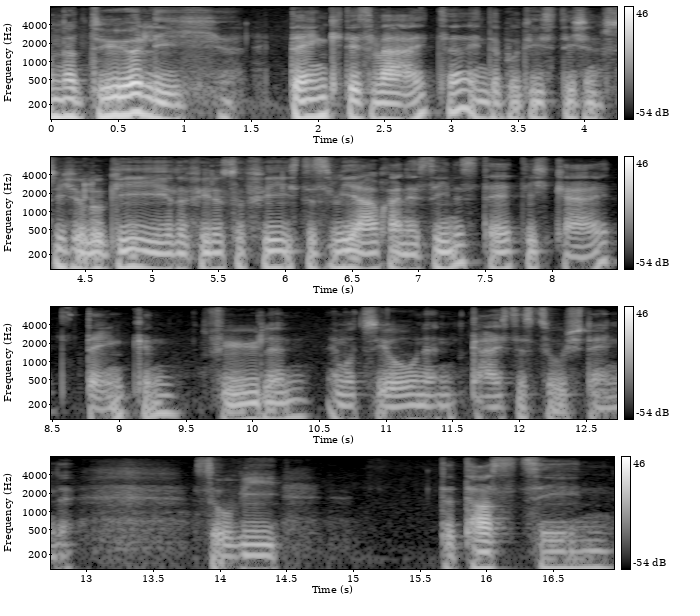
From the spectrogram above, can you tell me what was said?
Und natürlich denkt es weiter. In der buddhistischen Psychologie oder Philosophie ist es wie auch eine Sinnestätigkeit. Denken, Fühlen, Emotionen, Geisteszustände, sowie der Tastsinn,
